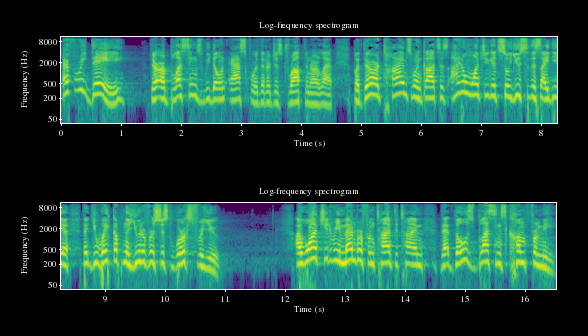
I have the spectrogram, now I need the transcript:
Every day, there are blessings we don't ask for that are just dropped in our lap. But there are times when God says, I don't want you to get so used to this idea that you wake up and the universe just works for you. I want you to remember from time to time that those blessings come from me.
